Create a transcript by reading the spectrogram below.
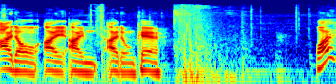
I don't I I'm I don't care. What?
